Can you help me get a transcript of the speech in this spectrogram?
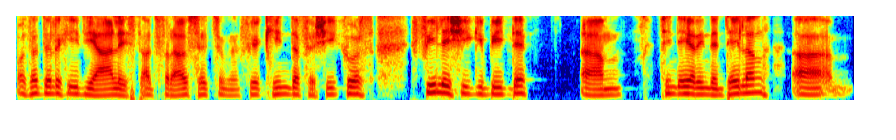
Was natürlich ideal ist als Voraussetzungen für Kinder, für Skikurs. Viele Skigebiete ähm, sind eher in den Tälern, ähm,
